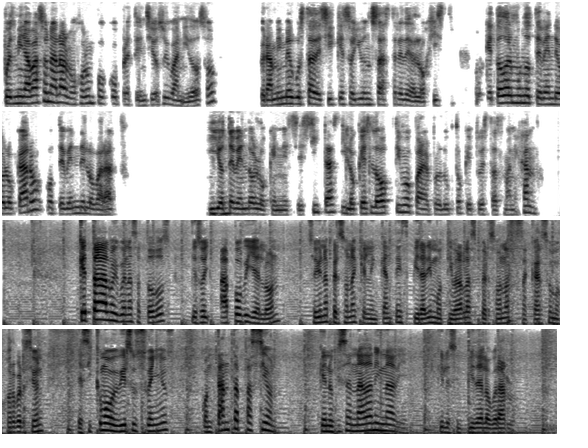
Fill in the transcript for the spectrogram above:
pues mira, va a sonar a lo mejor un poco pretencioso y vanidoso, pero a mí me gusta decir que soy un sastre de la logística, porque todo el mundo te vende o lo caro o te vende lo barato. Y yo te vendo lo que necesitas y lo que es lo óptimo para el producto que tú estás manejando. ¿Qué tal? Muy buenas a todos. Yo soy Apo Villalón. Soy una persona que le encanta inspirar y motivar a las personas a sacar su mejor versión y así como vivir sus sueños con tanta pasión que no quizá nada ni nadie que les impida lograrlo.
